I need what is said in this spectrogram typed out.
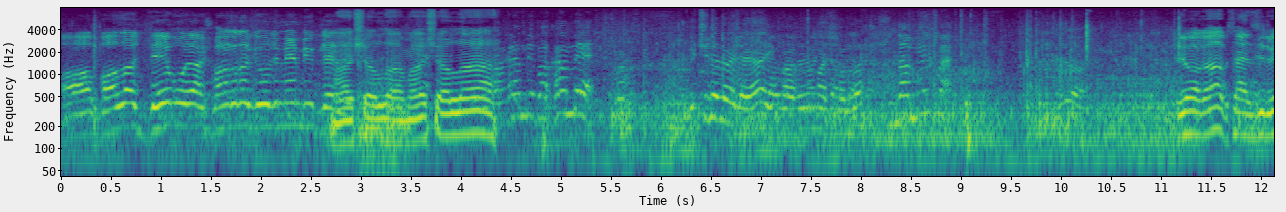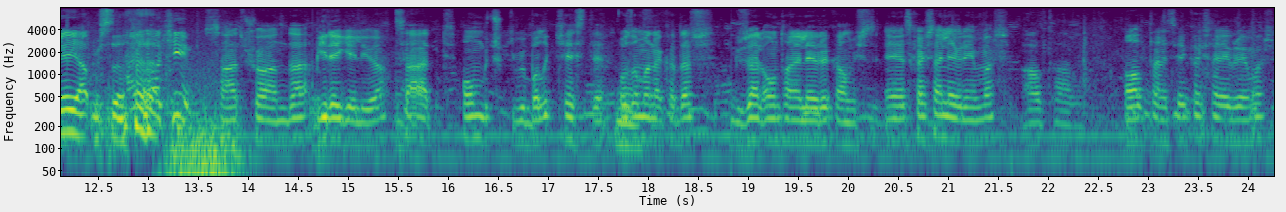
Aa vallahi dev o ya. Şu ana kadar gördüğüm en büyükleri. Maşallah maşallah. Bakan bir bakan bir. Üçü de böyle ya yukarıda maşallah. Şundan büyük mü? Yok abi sen zirveyi yapmışsın. Bakayım. Saat şu anda 1'e geliyor. Saat 10.30 gibi balık kesti. O zamana kadar güzel 10 tane levrek almışız. Enes kaç tane levreğin var? Altı abi. 6 tane. Senin kaç tane levreğin var?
